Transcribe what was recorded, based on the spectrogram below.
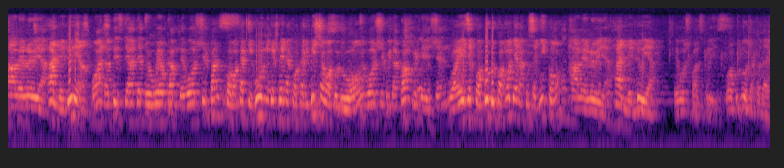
Hallelujah. haleluya Bwana this janja to welcome the worshipers. kwa wakati huu ningependa kuwakaribisha to worship with the congregation. waweze kuabudu pamoja na kusanyiko Hallelujah. haleluya The worshipers please. waabuduo tafadhali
